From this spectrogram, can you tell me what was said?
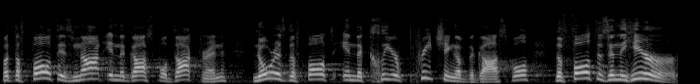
But the fault is not in the gospel doctrine, nor is the fault in the clear preaching of the gospel. The fault is in the hearer.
